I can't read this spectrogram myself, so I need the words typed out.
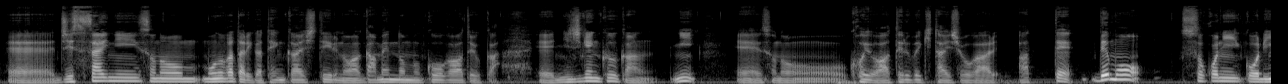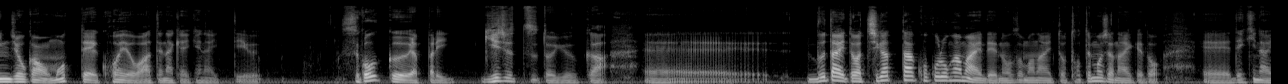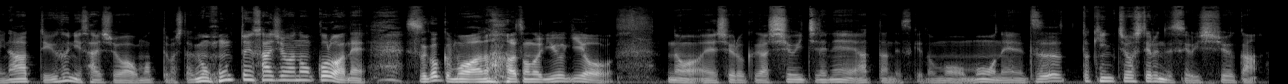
えー、実際にその物語が展開しているのは画面の向こう側というか、えー、二次元空間に、えー、その声を当てるべき対象があってでもそこにこう臨場感を持って声を当てなきゃいけないっていうすごくやっぱり技術というか、え舞台とは違った心構えで臨まないととてもじゃないけど、えー、できないなっていうふうに最初は思ってました。もう本当に最初の頃はね、すごくもうあの、その遊戯王の、え収録が週1でね、あったんですけども、もうね、ずっと緊張してるんですよ、1週間。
